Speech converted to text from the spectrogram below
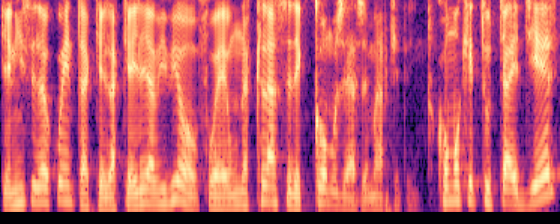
que ni se dio cuenta que la que ella vivió fue una clase de cómo se hace marketing. Como que tu taller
